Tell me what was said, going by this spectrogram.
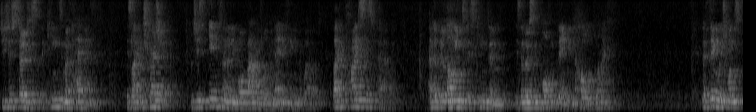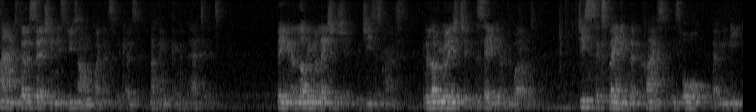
Jesus shows us that the kingdom of heaven is like a treasure which is infinitely more valuable than anything in the world, like a priceless pearl, and that belonging to this kingdom is the most important thing in the whole of life. The thing which once found further searching is futile and pointless because nothing can compare to it. Being in a loving relationship with Jesus Christ, in a loving relationship with the Saviour of the world. Jesus explaining that Christ is all that we need.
